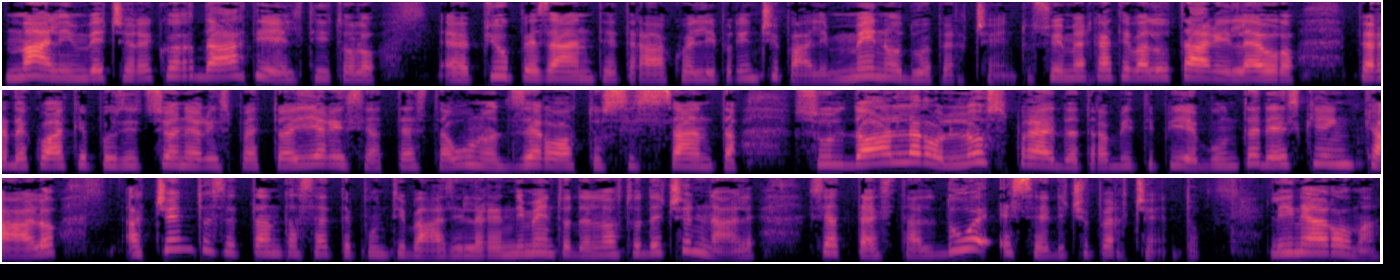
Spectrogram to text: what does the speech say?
Mali invece ricordati è il titolo eh, più pesante tra quelli principali, meno 2%. Sui mercati valutari l'euro perde qualche posizione posizione rispetto a ieri si attesta 1,0860 sul dollaro, lo spread tra BTP e Bund tedeschi è in calo a 177 punti basi, il rendimento del nostro decennale si attesta al 2,16%. Linea Roma.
